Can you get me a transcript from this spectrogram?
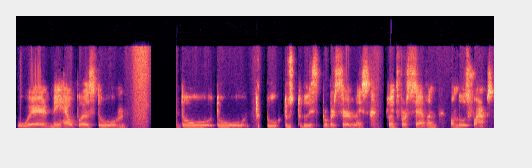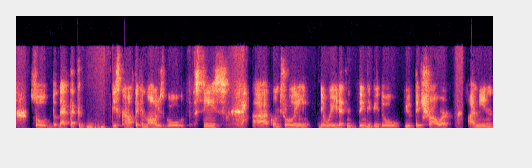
where they help us to to to to to, to do this proper surveillance 24/7 on those farms. So that tech, this kind of technologies go since uh, controlling the way that the individual you take shower. I mean,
